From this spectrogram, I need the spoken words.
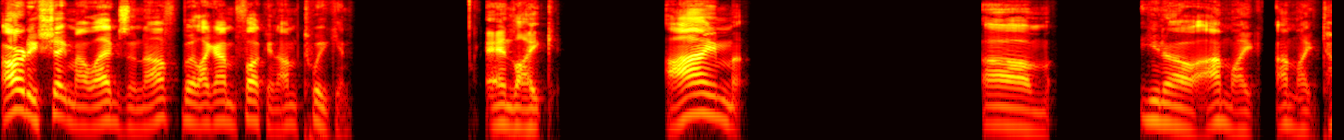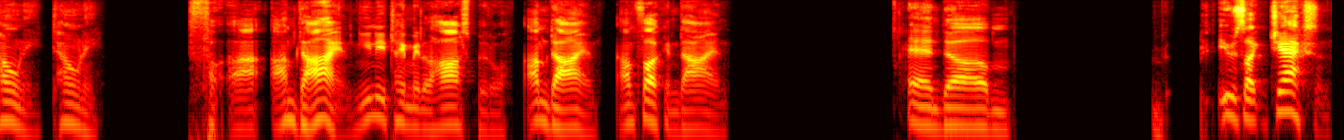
I already shake my legs enough, but like I'm fucking, I'm tweaking. And like, I'm, um, you know, I'm like, I'm like, Tony, Tony, I, I'm dying. You need to take me to the hospital. I'm dying. I'm fucking dying and um, he was like, Jackson,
